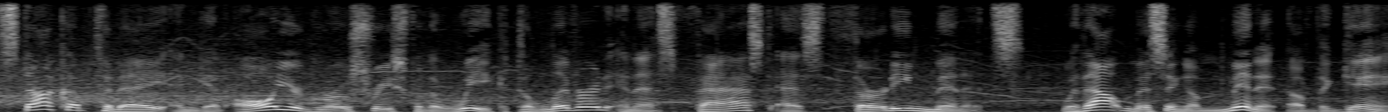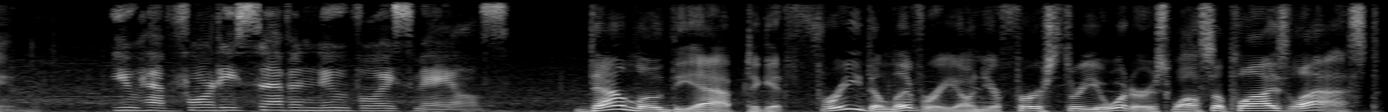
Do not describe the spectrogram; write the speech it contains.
Stock up today and get all your groceries for the week delivered in as fast as 30 minutes without missing a minute of the game. You have 47 new voicemails. Download the app to get free delivery on your first three orders while supplies last.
